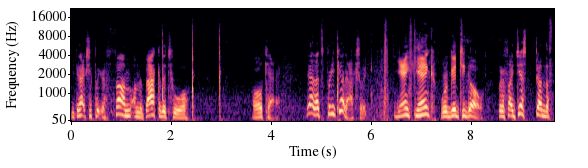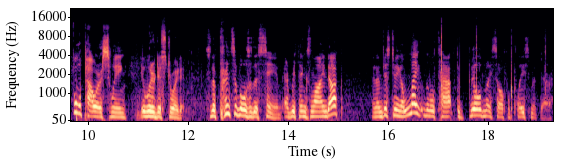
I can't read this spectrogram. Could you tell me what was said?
You can actually put your thumb on the back of the tool. Okay. Yeah, that's pretty good actually. Yank, yank, we're good to go. But if I just done the full power swing, it would have destroyed it. So the principles are the same. Everything's lined up, and I'm just doing a light little tap to build myself a placement there.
